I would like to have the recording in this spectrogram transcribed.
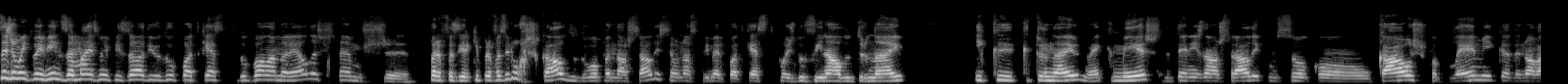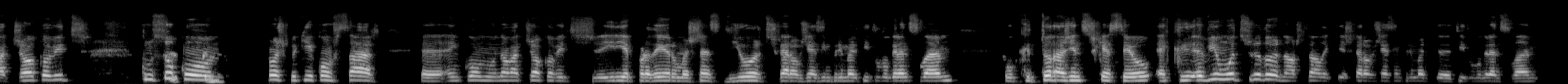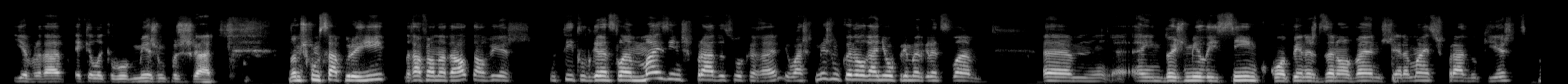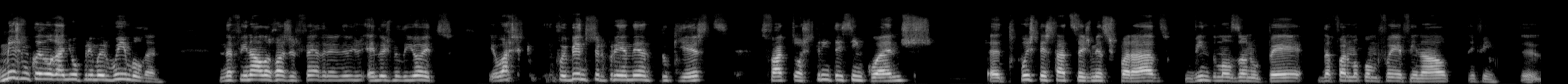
Sejam muito bem-vindos a mais um episódio do podcast do Bola Amarela. Estamos uh, para fazer aqui para fazer o rescaldo do Open da Austrália. Este é o nosso primeiro podcast depois do final do torneio. E que, que torneio, não é? Que mês de ténis na Austrália começou com o caos, com a polémica de Novak Djokovic. Começou com nós aqui a conversar uh, em como Novak Djokovic iria perder uma chance de ouro de chegar ao 21º título do Grand Slam o que toda a gente se esqueceu é que havia um outro jogador na Austrália que podia chegar ao 21 título do Grand Slam e a verdade é que ele acabou mesmo por chegar. Vamos começar por aí. Rafael Nadal, talvez o título de Grand Slam mais inesperado da sua carreira. Eu acho que mesmo quando ele ganhou o primeiro Grand Slam um, em 2005, com apenas 19 anos, era mais esperado do que este. Mesmo quando ele ganhou o primeiro Wimbledon, na final a Roger Federer em 2008, eu acho que foi menos surpreendente do que este de facto, aos 35 anos, eh, depois de ter estado seis meses parado, vindo de uma lesão no pé, da forma como foi a final, enfim. Eh,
